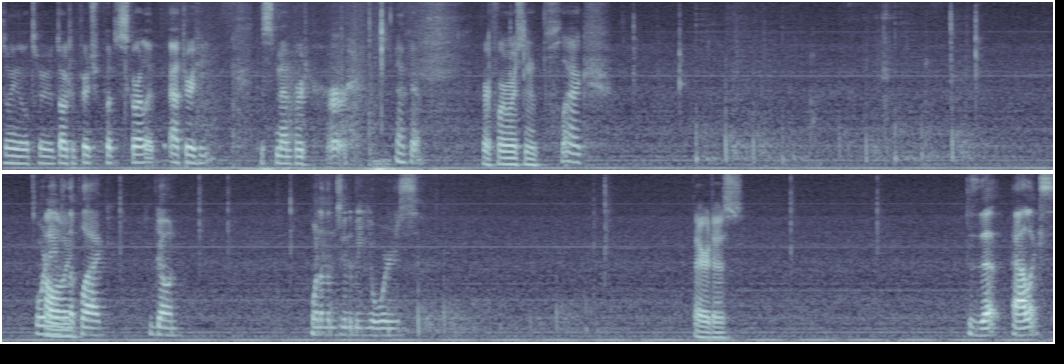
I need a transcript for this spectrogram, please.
Something else to Dr. Fitch put Scarlet after he dismembered her. Okay. Her formers in plaque. Four names on the plaque. Keep going. One of them's gonna be yours. There it is. Is that Alex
